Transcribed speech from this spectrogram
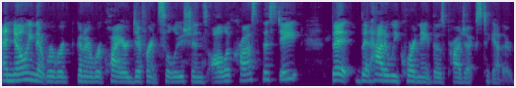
and knowing that we're re- going to require different solutions all across the state but but how do we coordinate those projects together?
